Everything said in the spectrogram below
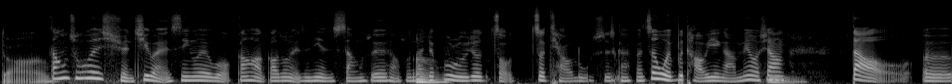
对啊，当初会选气管也是因为我刚好高中也是念商，所以想说那就不如就走这条路试试看。反正我也不讨厌啊，没有像到呃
